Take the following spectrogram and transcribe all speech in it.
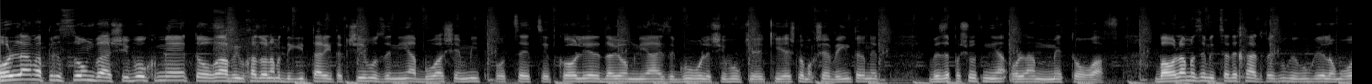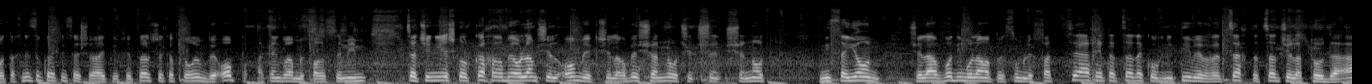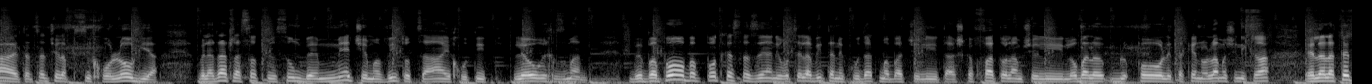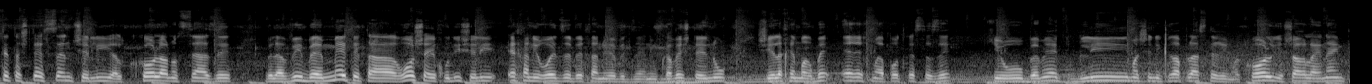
עולם הפרסום והשיווק מטורף, במיוחד עולם הדיגיטלי, תקשיבו, זה נהיה בועה שמתפוצצת. כל ילד היום נהיה איזה גורו לשיווק כי יש לו מחשב ואינטרנט, וזה פשוט נהיה עולם מטורף. בעולם הזה מצד אחד פייסבוק וגוגל אומרות, תכניסו כרטיס אשראי, תלחצו על של כפתורים והופ, אתם כבר מפרסמים. מצד שני יש כל כך הרבה עולם של עומק, של הרבה שנות, ש, ש, שנות ניסיון של לעבוד עם עולם הפרסום, לפצח את הצד הקוגניטיבי, לפצח את הצד של התודעה, את הצד של הפסיכולוגיה, ולדעת לעשות פרסום באמת שמביא תוצאה איכותית לאורך זמן. ופה, בפודקאסט הזה, אני רוצה להביא את הנקודת מבט שלי, את ההשקפת עולם שלי, לא בא פה לתקן עולם, מה שנקרא, אלא לתת את השתי סנט שלי על כל הנושא הזה, ולהביא באמת את הראש הייחודי שלי, איך אני רואה את זה ואיך אני אוהב את זה. אני מקווה שתהנו, שיהיה לכם הרבה ערך מהפודקאסט הזה, כי הוא באמת בלי מה שנקרא פלסטרים, הכל ישר לעיניים.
